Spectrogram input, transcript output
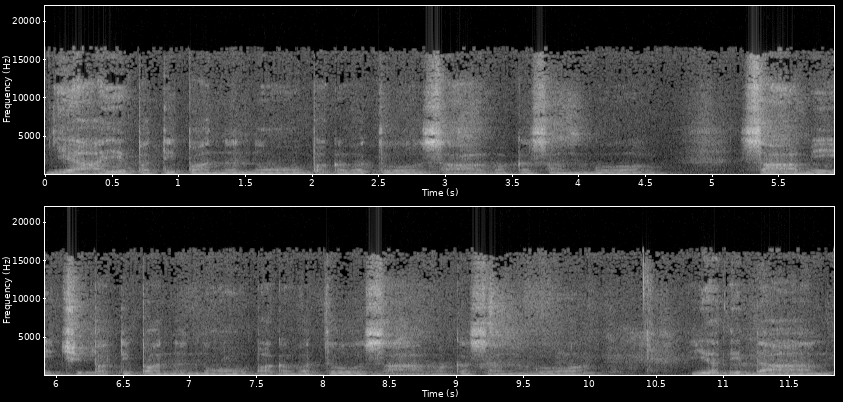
Nyaya patipanano bhagavato savaka sangho Sami chipatipanano bhagavato savaka sangho Yadidang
